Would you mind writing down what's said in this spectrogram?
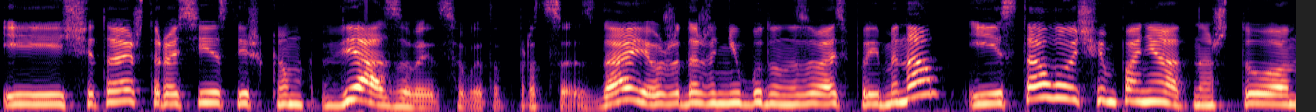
и считает, что Россия слишком ввязывается в этот процесс. Да? Я уже даже не буду называть по именам. И стало очень понятно, что,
